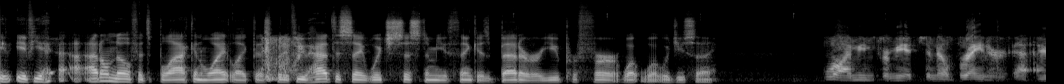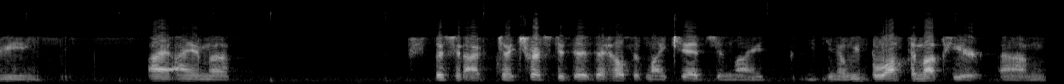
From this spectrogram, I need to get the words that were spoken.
if, if you, I don't know if it's black and white like this, but if you had to say which system you think is better or you prefer, what what would you say? Well, I mean, for me, it's a no-brainer. I mean, I, I am a listen. I, I trusted the, the health of my kids and my, you know, we brought them up here. Um,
